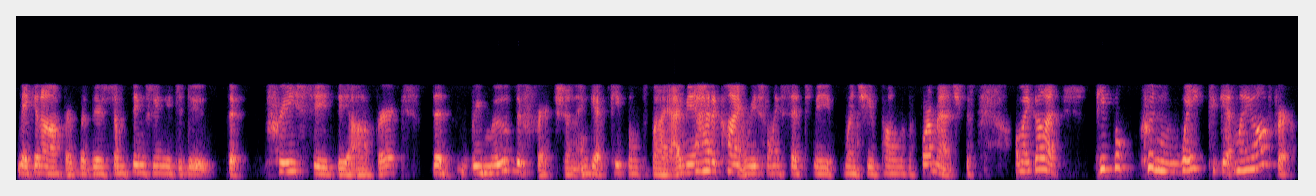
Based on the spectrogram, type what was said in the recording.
make an offer, but there's some things we need to do that precede the offer that remove the friction and get people to buy. I mean, I had a client recently said to me when she followed the format, she goes, Oh my God, people couldn't wait to get my offer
